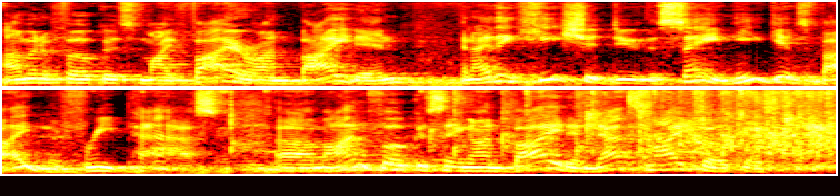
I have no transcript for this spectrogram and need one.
I'm gonna focus my fire on Biden, and I think he should do the same. He gives Biden a free pass. Um, I'm focusing on Biden. That's my focus.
